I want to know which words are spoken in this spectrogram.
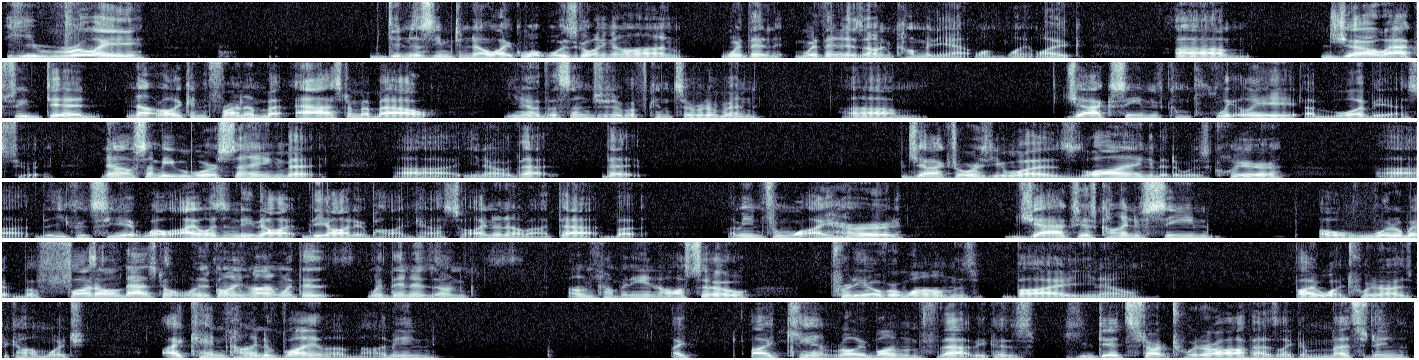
he really didn't seem to know like what was going on within within his own company at one point. Like um, Joe actually did not really confront him, but asked him about, you know, the censorship of conservative, and um, Jack seemed completely oblivious to it. Now, some people were saying that, uh, you know, that that Jack Dorsey was lying, that it was clear uh, that you could see it. Well, I to the the audio podcast, so I don't know about that, but I mean, from what I heard Jack just kind of seemed a little bit befuddled as to what was going on with it within his own own company, and also pretty overwhelmed by you know by what Twitter has become, which I can kind of blame him. I mean, I I can't really blame him for that because he did start Twitter off as like a messaging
